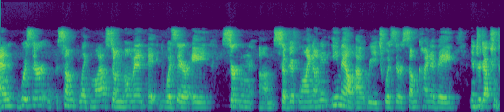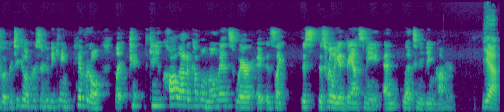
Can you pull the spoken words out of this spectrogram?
And was there some like milestone moment was there a certain um, subject line on an email outreach was there some kind of a introduction to a particular person who became pivotal. Like, can, can you call out a couple moments where it is like this this really advanced me and led to me being hired? Yeah.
